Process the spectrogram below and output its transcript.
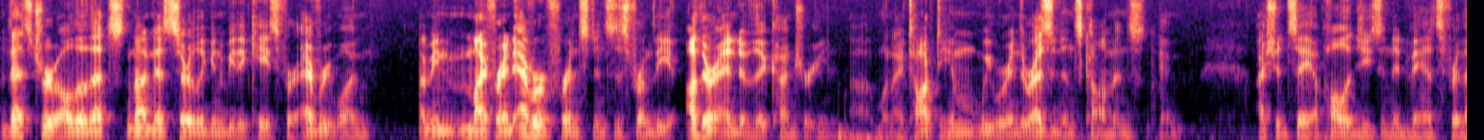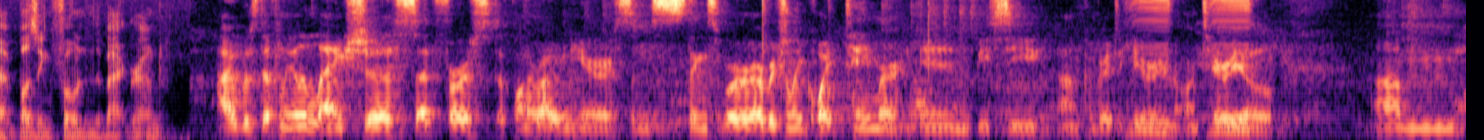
That's true, although that's not necessarily going to be the case for everyone. I mean, my friend Everett, for instance, is from the other end of the country. Uh, when I talked to him, we were in the residence commons. And I should say apologies in advance for that buzzing phone in the background. I was definitely a little anxious at first upon arriving here since things were originally quite tamer in BC um, compared to here in Ontario. Um,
